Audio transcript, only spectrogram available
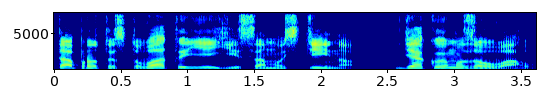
та протестувати її самостійно. Дякуємо за увагу!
